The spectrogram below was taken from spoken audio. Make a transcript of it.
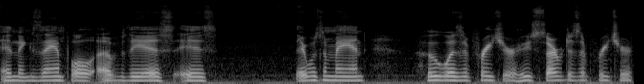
an example of this is there was a man who was a preacher, who served as a preacher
